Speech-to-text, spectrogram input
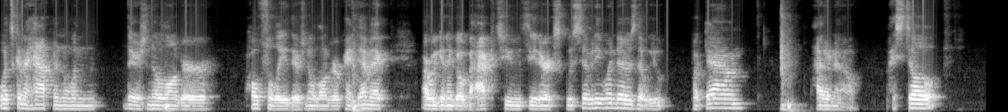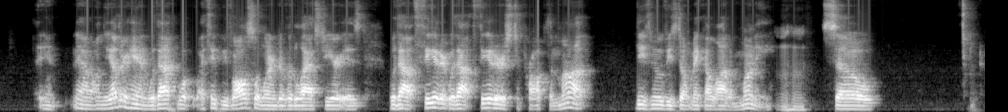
What's going to happen when there's no longer, hopefully, there's no longer a pandemic? Are we going to go back to theater exclusivity windows that we put down? I don't know. I still now, on the other hand, without what I think we've also learned over the last year is without theater, without theaters to prop them up, these movies don't make a lot of money. Mm-hmm. So,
